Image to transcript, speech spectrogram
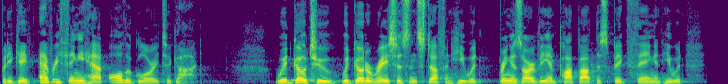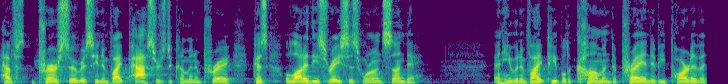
but he gave everything he had, all the glory to God. We'd go to, we'd go to races and stuff, and he would bring his RV and pop out this big thing, and he would have prayer service. He'd invite pastors to come in and pray, because a lot of these races were on Sunday and he would invite people to come and to pray and to be part of it.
